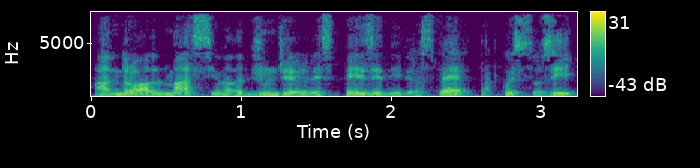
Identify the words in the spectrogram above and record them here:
andrò al massimo ad aggiungere le spese di trasferta, questo sì,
